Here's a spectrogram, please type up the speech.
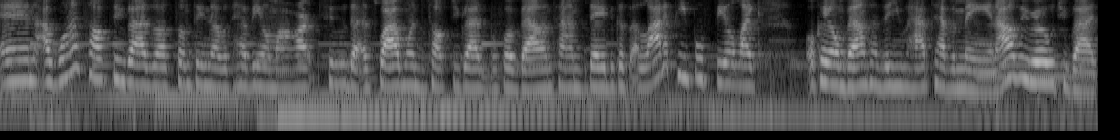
and I want to talk to you guys about something that was heavy on my heart too. That's why I wanted to talk to you guys before Valentine's Day because a lot of people feel like okay, on Valentine's Day, you have to have a man. I'll be real with you guys.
